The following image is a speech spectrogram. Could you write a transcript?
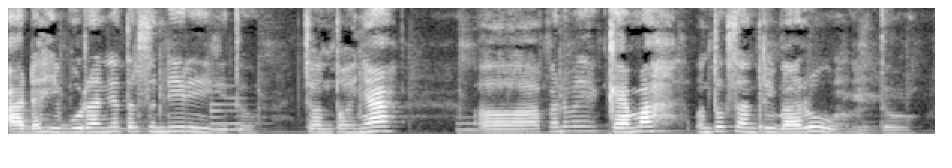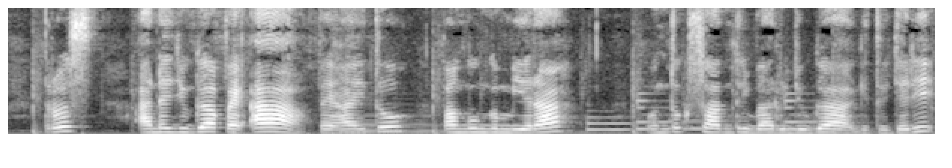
ada hiburannya tersendiri gitu. Contohnya uh, apa namanya kemah untuk santri baru gitu. Terus ada juga PA. PA itu panggung gembira untuk santri baru juga gitu. Jadi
